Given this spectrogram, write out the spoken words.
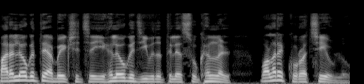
പരലോകത്തെ അപേക്ഷിച്ച് ഇഹലോക ജീവിതത്തിലെ സുഖങ്ങൾ വളരെ കുറച്ചേയുള്ളൂ.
